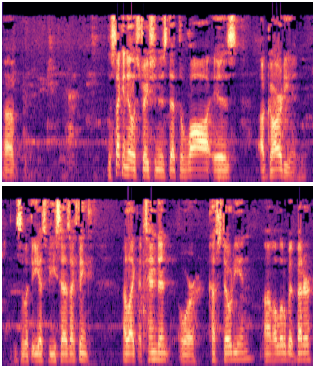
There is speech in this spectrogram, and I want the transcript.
uh, the second illustration is that the law is a guardian. This is what the ESV says. I think I like attendant or custodian uh, a little bit better.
